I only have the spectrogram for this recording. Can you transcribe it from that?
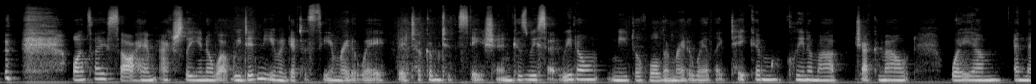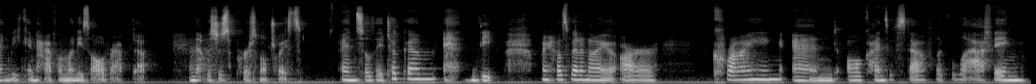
Once I saw him, actually, you know what? We didn't even get to see him right away. They took him to the station because we said we don't need to hold him right away. Like, take him, clean him up, check him out, weigh him, and then we can have him when he's all wrapped up. And that was just a personal choice. And so they took him, and the my husband and I are crying and all kinds of stuff, like laughing.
